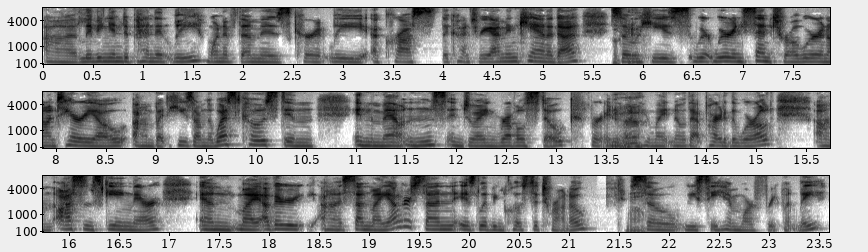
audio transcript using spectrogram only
uh, living independently. One of them is currently across the country. I'm in Canada, okay. so he's we're we're in Central. We're in Ontario, um, but he's on the West Coast in in the mountains, enjoying Revelstoke. For anyone yeah. who might know that part of the world, um, awesome skiing there. And my other uh, son, my younger son, is living close to Toronto. Wow. So we see him more frequently.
